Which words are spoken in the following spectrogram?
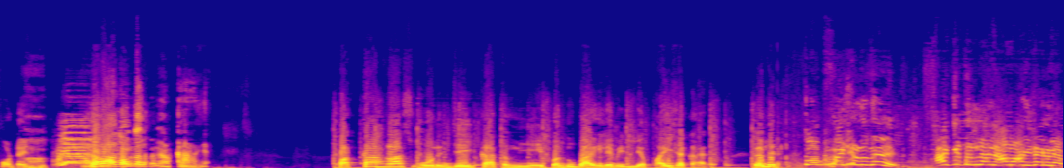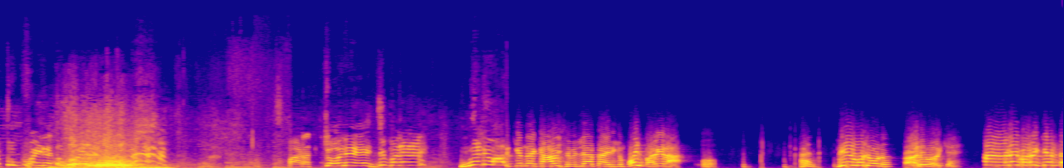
ഫോട്ടോ ആയിരിക്കും. പത്താം ക്ലാസ് പോലും ജയിക്കാത്ത നീ ഇപ്പം ദുബായിലെ വലിയ പൈസക്കാരൻ. എന്നിട്ട് പടച്ചോനെ എജ്ജ് പടനെ ഇങ്ങോട്ട് വായിക്കുന്നൊക്കെ ആവശ്യമില്ലാത്തായിരിക്കും. പോയി പറയടാ. നീ അങ്ങോട്ട് കൊണ്ട് ആണി പറിക്കേ. ആണി പറിക്കണ്ട.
